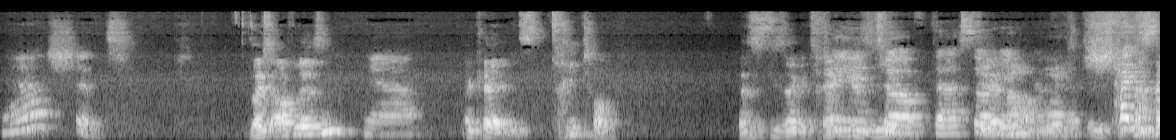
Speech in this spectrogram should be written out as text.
Ja, shit. Soll ich es auflösen? Ja. Okay, es ist Tritop. Das ist dieser Getränke. Top, das Genau, Original. richtig. Scheiße,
